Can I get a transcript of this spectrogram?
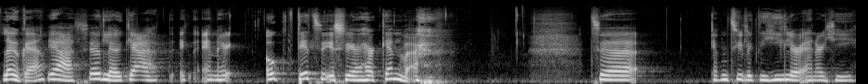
Leuk hè? Ja, heel leuk. Ja, ik, en er, ook dit is weer herkenbaar. Het, uh, je hebt natuurlijk die healer energy.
